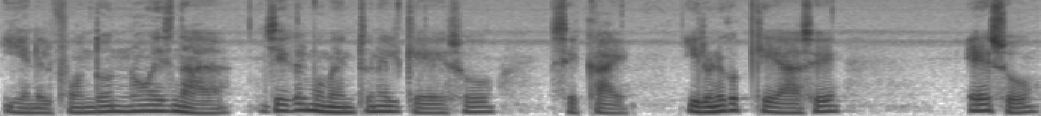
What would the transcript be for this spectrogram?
y en el fondo no es nada, llega el momento en el que eso se cae. Y lo único que hace eso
